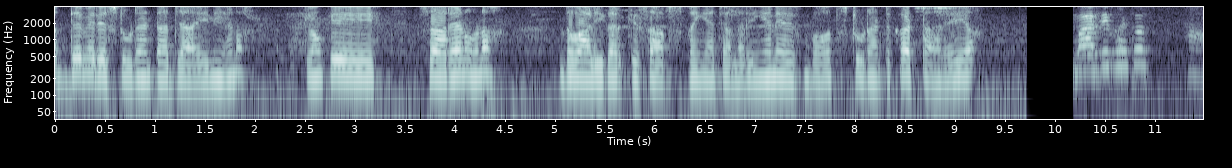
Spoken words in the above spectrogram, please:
ਅੱਧੇ ਮੇਰੇ ਸਟੂਡੈਂਟ ਅੱਜ ਆਏ ਨਹੀਂ ਹਨਾ ਕਿਉਂਕਿ ਸਾਰਿਆਂ ਨੂੰ ਹਨਾ ਦੀਵਾਲੀ ਕਰਕੇ ਸਾਫ਼ ਸਫਾਈਆਂ ਚੱਲ ਰਹੀਆਂ ਨੇ ਬਹੁਤ ਸਟੂਡੈਂਟ ਘੱਟ ਆ ਰਹੇ ਆ। ਮਾਰ ਦੇ ਫੂਕ? ਹਾਂ।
